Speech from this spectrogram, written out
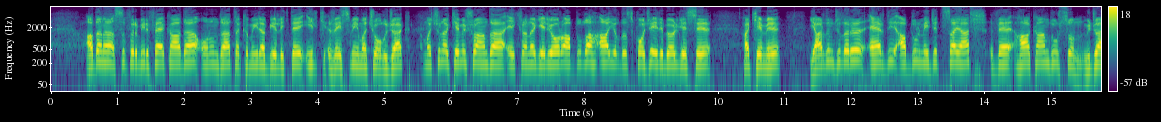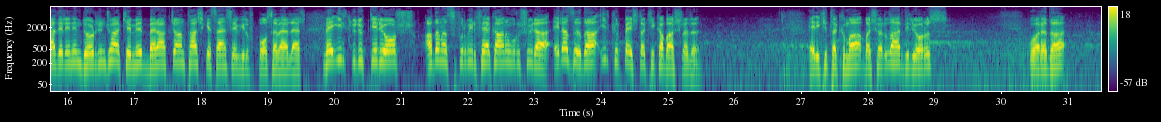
Adana 01 FK'da onun da takımıyla birlikte ilk resmi maçı olacak. Maçın hakemi şu anda ekrana geliyor. Abdullah A. Yıldız Kocaeli bölgesi hakemi. Yardımcıları Erdi Abdülmecit Sayar ve Hakan Dursun. Mücadelenin dördüncü hakemi Beratcan Taşkesen sevgili futbol severler. Ve ilk düdük geliyor. Adana 01 FK'nın vuruşuyla Elazığ'da ilk 45 dakika başladı. Her iki takıma başarılar diliyoruz. Bu arada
